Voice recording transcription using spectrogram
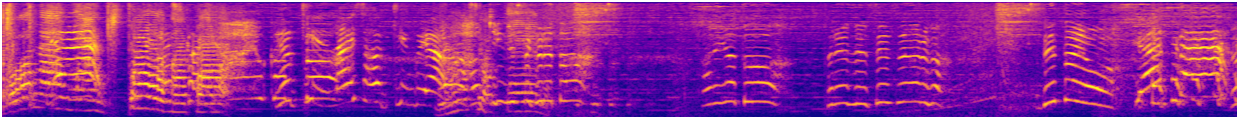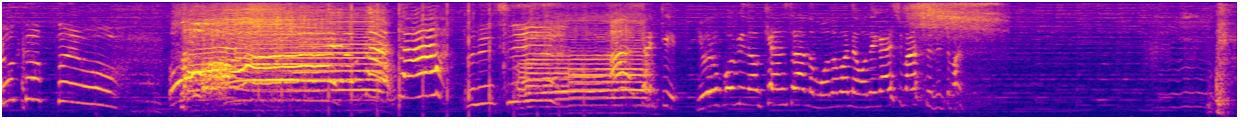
モナニャン来たよまたーイよかっいナイスハッキングやハッキングしてくれたありがとう。とりあえず SSR が出たよ。やったよかったよ。嬉しい。あさっき喜びのキャンサーのモノマネお願いしますって出てます。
